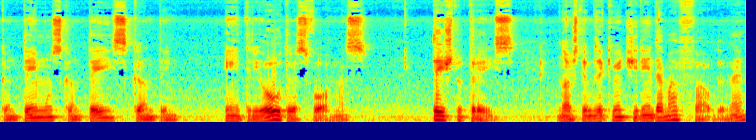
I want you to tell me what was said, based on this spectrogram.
Cantemos, canteis, cantem entre outras formas. Texto 3. Nós temos aqui uma tirinha da Mafalda, né?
